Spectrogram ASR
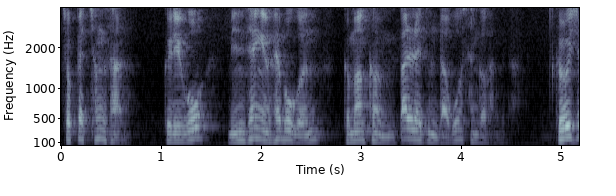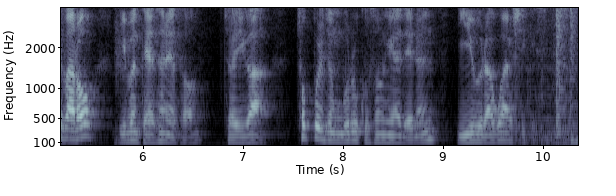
적폐 청산, 그리고 민생의 회복은 그만큼 빨라진다고 생각합니다. 그것이 바로 이번 대선에서 저희가 촛불 정부를 구성해야 되는 이유라고 할 수 있겠습니다.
